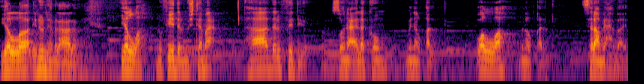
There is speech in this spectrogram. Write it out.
يلا لنلهم العالم. يلا نفيد المجتمع هذا الفيديو صنع لكم من القلب والله من القلب سلام يا حبايب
